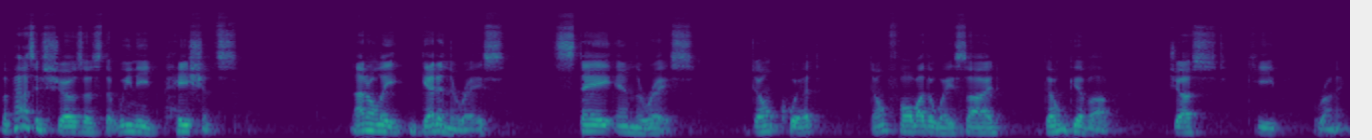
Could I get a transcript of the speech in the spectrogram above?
The passage shows us that we need patience. Not only get in the race, stay in the race. Don't quit. Don't fall by the wayside. Don't give up. Just keep running.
